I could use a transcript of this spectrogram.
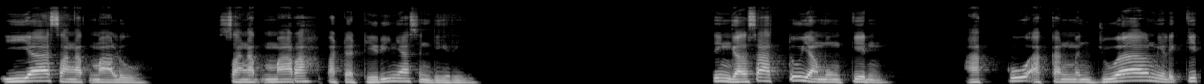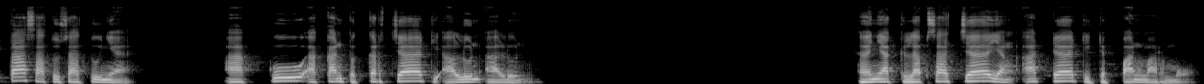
Ia sangat malu, sangat marah pada dirinya sendiri. Tinggal satu yang mungkin. Aku akan menjual milik kita satu-satunya. Aku akan bekerja di alun-alun. hanya gelap saja yang ada di depan Marmo.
